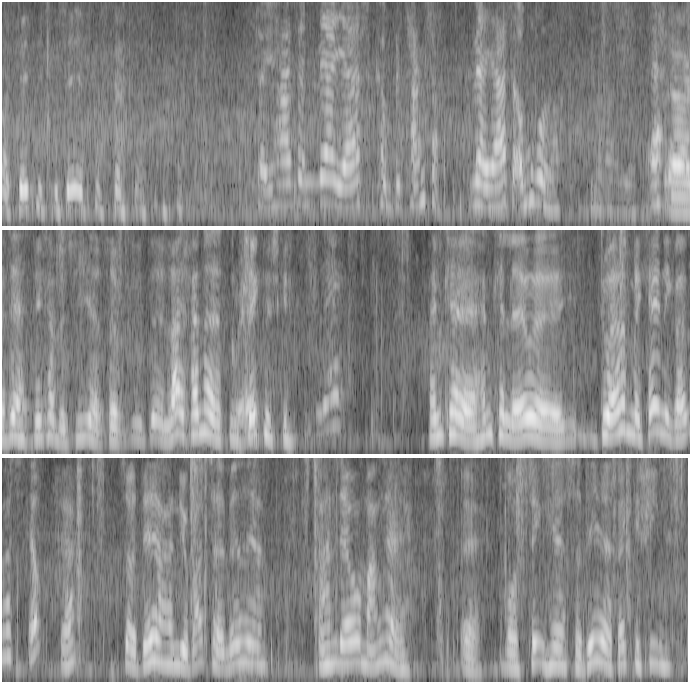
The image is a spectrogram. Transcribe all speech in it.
og tekniske chef. så I har sådan hver jeres kompetencer, hver jeres områder? Ja, ja det, det kan man sige. Altså, Leif, han er den tekniske. Han kan, han kan lave... Øh, du er mekaniker, ikke også? Jo. Ja. Så det har han jo bare taget med her. Så han laver mange af, af vores ting her, så det er rigtig fint.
